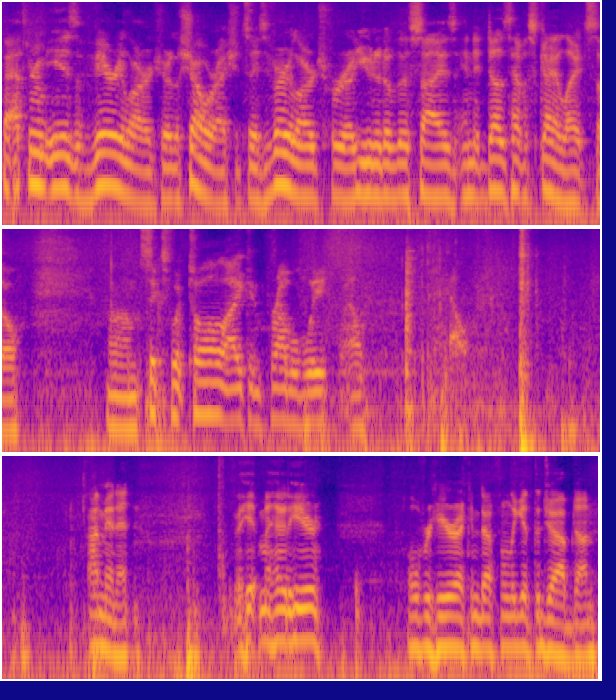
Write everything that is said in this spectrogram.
Bathroom is very large, or the shower I should say, is very large for a unit of this size, and it does have a skylight, so um, six foot tall, I can probably, well, hell. I'm in it. If I hit my head here, over here, I can definitely get the job done.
